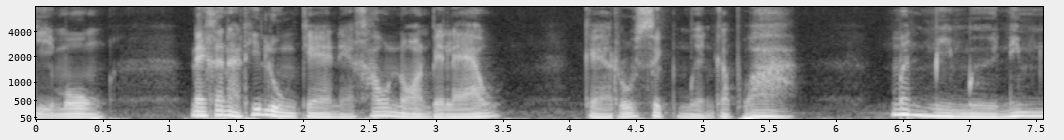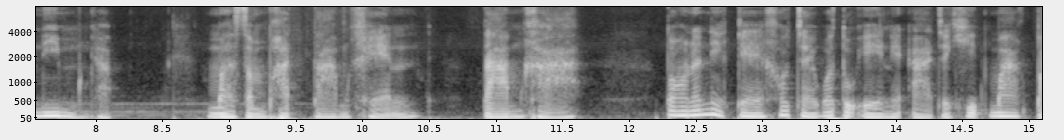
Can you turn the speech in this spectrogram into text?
กี่โมง ในขณะที่ลุงแกเนี่ยเข้านอนไปแล้ว แกรู้สึกเหมือนกับว่า มันมีมือนิ่มๆครับ มาสัมผัสตามแขน ตามขา ตอนนั้นเนี่ยแกเข้าใจว่าตัวเองเนี่ยอาจจะคิดมากไป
